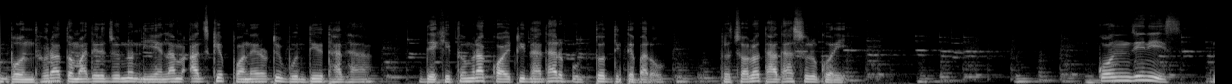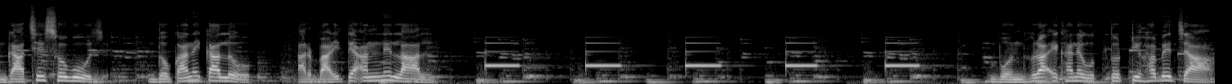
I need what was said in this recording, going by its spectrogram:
বন্ধুরা, তোমাদের জন্য নিয়ে এলাম আজকে পনেরোটি বুদ্ধির ধাঁধা। দেখি তোমরা কয়টি ধাঁধার উত্তর দিতে পারো। তো চলো ধাঁধা শুরু করি। কোন জিনিস গাছে সবুজ, দোকানে কালো, আর বাড়িতে আনলে লাল? বন্ধুরা, এখানে উত্তরটি হবে চা।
